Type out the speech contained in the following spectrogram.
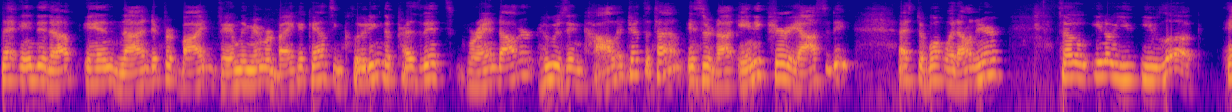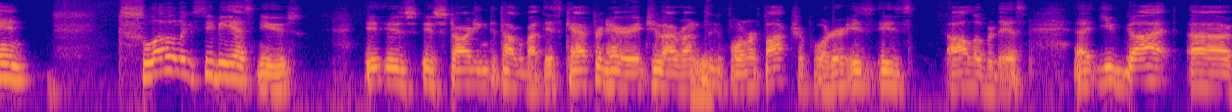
that ended up in nine different Biden family member bank accounts, including the president's granddaughter who was in college at the time? Is there not any curiosity as to what went on here? So, you know, you, you look and slowly CBS News is is starting to talk about this. Catherine Herridge, who ironically a former Fox reporter, is is all over this. Uh, you've got uh,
